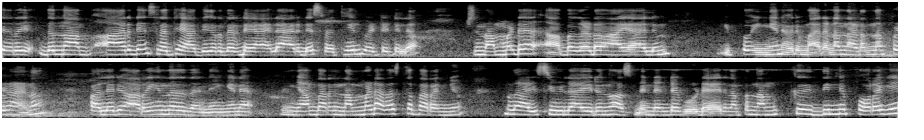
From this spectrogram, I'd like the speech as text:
ചെറിയ ഇതൊന്നും ആരുടെയും ശ്രദ്ധ അധികൃതരുടെ ആയാലും ആരുടെയും ശ്രദ്ധയിൽപ്പെട്ടിട്ടില്ല. പക്ഷെ നമ്മുടെ അപകടമായാലും ഇപ്പോൾ ഇങ്ങനെ ഒരു മരണം നടന്നപ്പോഴാണ് പലരും അറിയുന്നത് തന്നെ. ഇങ്ങനെ ഞാൻ പറഞ്ഞു നമ്മുടെ അവസ്ഥ പറഞ്ഞു. നമ്മൾ ഐ സിയുലായിരുന്നു ഹസ്ബൻഡ് എന്റെ കൂടെ ആയിരുന്നു അപ്പം നമുക്ക് ഇതിന് പുറകെ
